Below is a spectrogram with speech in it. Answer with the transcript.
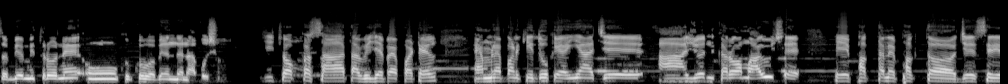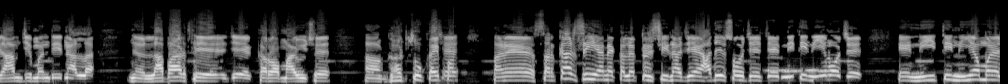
સભ્ય મિત્રોને હું ખૂબ ખૂબ અભિનંદન આપું છું. જી, ચોક્કસ આ હતા વિજયભાઈ પટેલ. એમણે પણ કીધું કે અહીંયા જે આ આયોજન કરવામાં આવ્યું છે, એ ફક્ત ને ફક્ત જે શ્રી રામજી મંદિરના લાભાર્થે જે કરવામાં આવ્યું છે ઘટતું કંઈ છે. અને સરકારશ્રી અને કલેક્ટરશ્રીના જે આદેશો છે જે નીતિ નિયમો છે એ નીતિ નિયમોને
